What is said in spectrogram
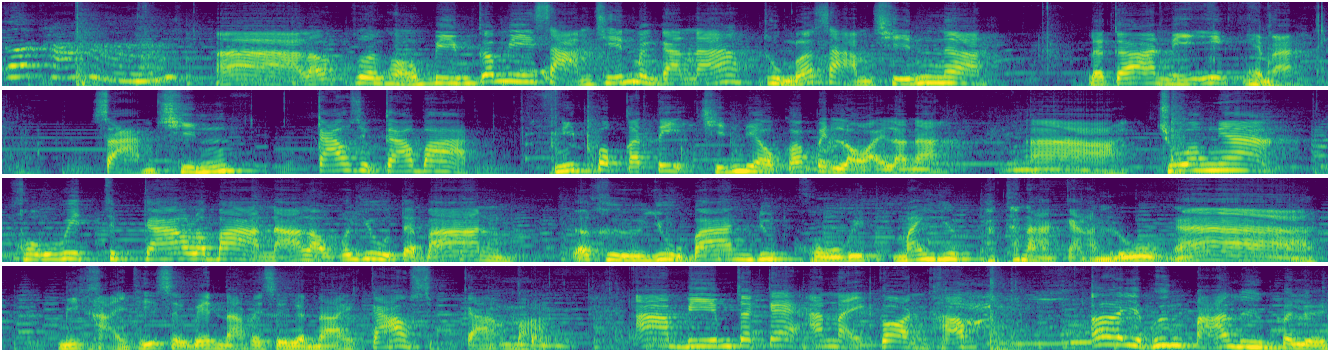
โก้ทหารอ่า แล้วส่วนของบีมก็มี 3 ชิ้นเหมือนกันนะ ถุงละ 3 ชิ้นนะ แล้วก็อันนี้อีกเห็นไหมสามชิ้น 99 บาท นี่ปกติชิ้นเดียวก็เป็นร้อยแล้วนะ อ่า ช่วงเนี้ยโควิด 19ระบาดนะ เราก็อยู่แต่บ้าน ก็คืออยู่บ้านหยุดโควิด ไม่หยุดพัฒนาการลูก อ่า มีขายที่เซเว่นนะไปซื้อกันได้ 99 บาท อ่าบีมจะแกะอันไหนก่อนครับ เอออย่าเพิ่งป้าลืมไปเลย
